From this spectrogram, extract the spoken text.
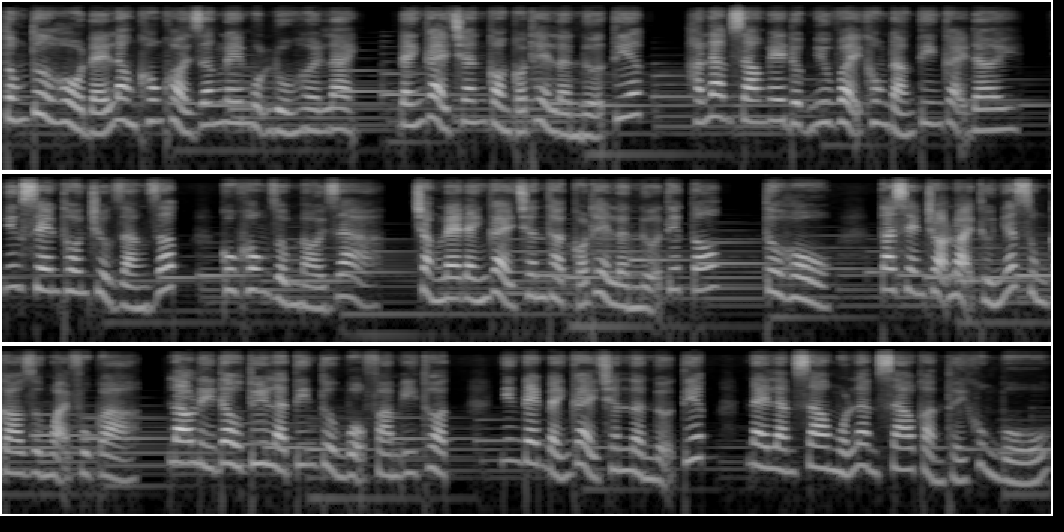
Tống Tử Hổ đáy lòng không khỏi dâng lên một luồng hơi lạnh, đánh gãy chân còn có thể lần nữa tiếp. Hắn làm sao nghe được như vậy không đáng tin cậy đây, nhưng xem thôn trưởng dáng dấp, cũng không giống nói giả. Chẳng lẽ đánh gãy chân thật có thể lần nữa tiếp tốt? Từ hồ, ta xem chọn loại thứ nhất dùng cao dương ngoại phục à? Lão lý đầu tuy là tin tưởng bộ phàm y thuật, nhưng đem đánh gãy chân lần nữa tiếp, này làm sao muốn làm sao cảm thấy khủng bố.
